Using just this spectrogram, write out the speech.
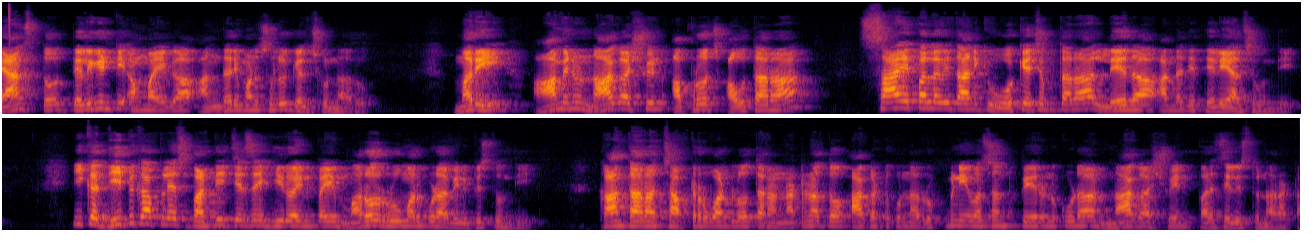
డ్యాన్స్తో తెలుగింటి అమ్మాయిగా అందరి మనసులు గెలుచుకున్నారు. మరి ఆమెను నాగ్ అశ్విన్ అప్రోచ్ అవుతారా? సాయి పల్లవి దానికి ఓకే చెబుతారా లేదా అన్నది తెలియాల్సి ఉంది. ఇక దీపికా ప్లేస్ భర్తీ చేసే హీరోయిన్పై మరో రూమర్ కూడా వినిపిస్తుంది. కాంతారా చాప్టర్ వన్లో తన నటనతో ఆకట్టుకున్న రుక్మిణి వసంత్ పేరును కూడా నాగ్ అశ్విన్ పరిశీలిస్తున్నారట.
